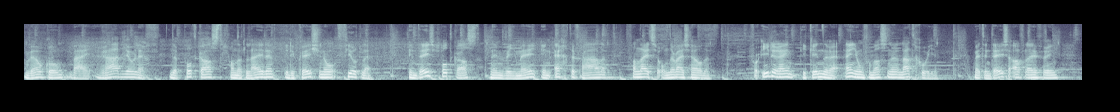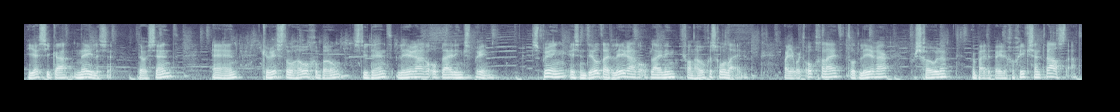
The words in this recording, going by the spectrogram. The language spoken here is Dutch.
Welkom bij Radio Lef, de podcast van het Leiden Educational Field Lab. In deze podcast nemen we je mee in echte verhalen van Leidse onderwijshelden. Voor iedereen die kinderen en jongvolwassenen laat groeien. Met in deze aflevering Jessica Nelissen, docent, en Christel Hogeboom, student lerarenopleiding Spring. Spring is een deeltijd lerarenopleiding van Hogeschool Leiden, waar je wordt opgeleid tot leraar voor scholen waarbij de pedagogiek centraal staat.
